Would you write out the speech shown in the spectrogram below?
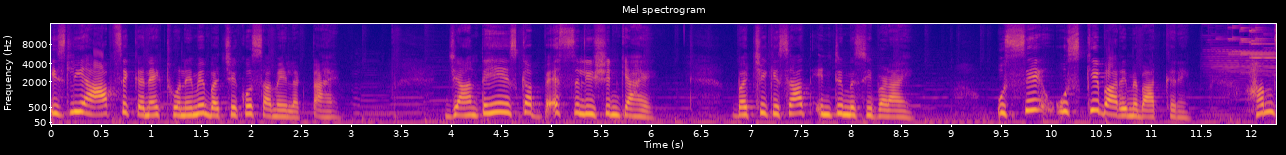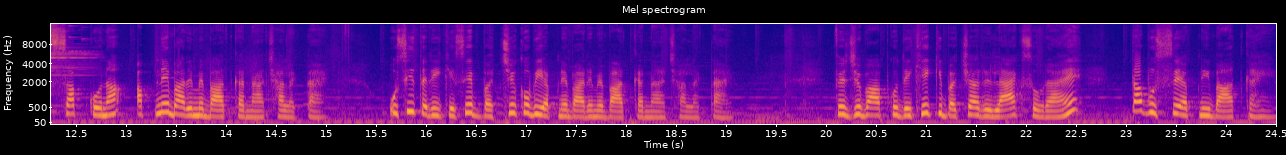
इसलिए आपसे कनेक्ट होने में बच्चे को समय लगता है। जानते हैं इसका बेस्ट सोल्यूशन क्या है? बच्चे के साथ इंटीमेसी बढ़ाएँ। उससे उसके बारे में बात करें। हम सबको ना अपने बारे में बात करना अच्छा लगता है। उसी तरीके से बच्चे को भी अपने बारे में बात करना अच्छा लगता है। फिर जब आपको देखिए कि बच्चा रिलैक्स हो रहा है, तब उससे अपनी बात कहें।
